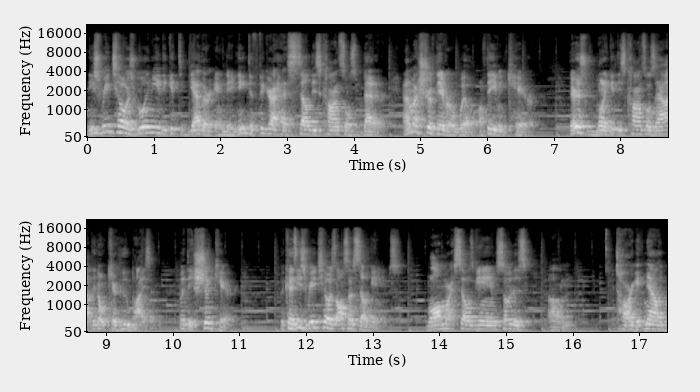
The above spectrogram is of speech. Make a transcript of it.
these retailers really need to get together and they need to figure out how to sell these consoles better. And I'm not sure if they ever will, or if they even care. They just want to get these consoles out, they don't care who buys them, but they should care. Because these retailers also sell games. Walmart sells games, so does um, Target. Now,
